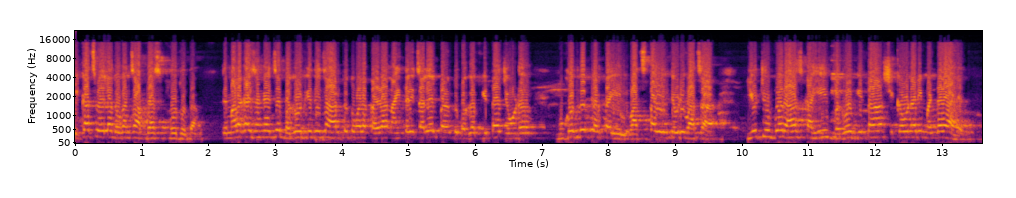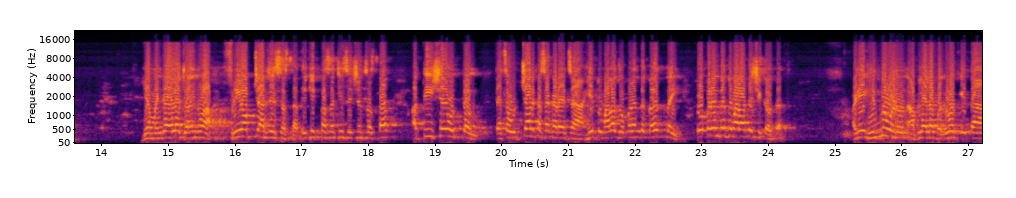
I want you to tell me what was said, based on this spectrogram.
एकाच वेळेला दोघांचा अभ्यास होत होता. ते मला काय सांगायचं भगवद्गीतेचा अर्थ तुम्हाला कळला नाही तरी चालेल परंतु भगवद्गीता जेवढं मुखोद्गत करता येईल वाचता येईल तेवढी वाचा. युट्यूबवर आज काही भगवद्गीता शिकवणारी मंडळं आहेत. या मंडळाला जॉईन व्हा. फ्री ऑफ चार्जेस असतात. एक एक तासाची सेशन्स असतात. अतिशय उत्तम. त्याचा उच्चार कसा करायचा हे तुम्हाला जोपर्यंत कळत नाही तोपर्यंत तुम्हाला ते शिकवतात. आणि एक हिंदू म्हणून आपल्याला भगवद्गीता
